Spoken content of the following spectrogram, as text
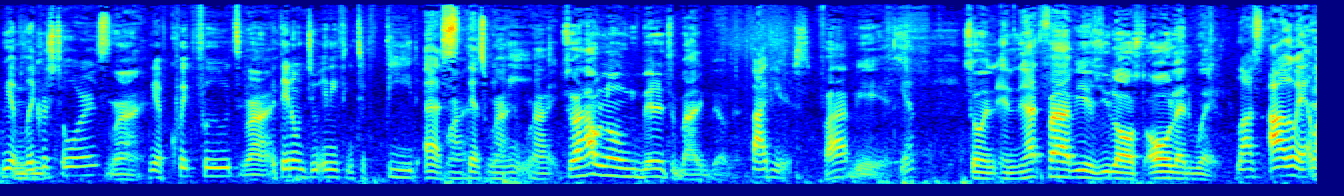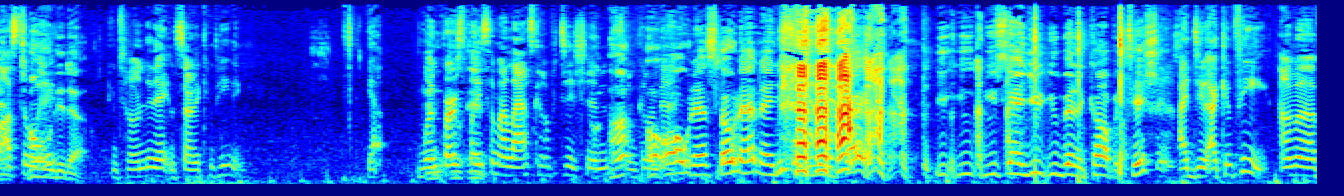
we have liquor stores, Mm-hmm, Right. We have quick foods, Right. But they don't do anything to feed us right, as we right, need. Right. So how long you been into bodybuilding? Five years. Five years. Yep. So in, in that five years, you lost all that weight. Lost all the way. I lost the weight. toned weight it up. and toned it up and started competing. Won first place in my last competition. Coming Oh, back. oh, then slow down there. You supposed to be okay. you, you, you saying you you been in competitions? I do. I compete. I'm a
